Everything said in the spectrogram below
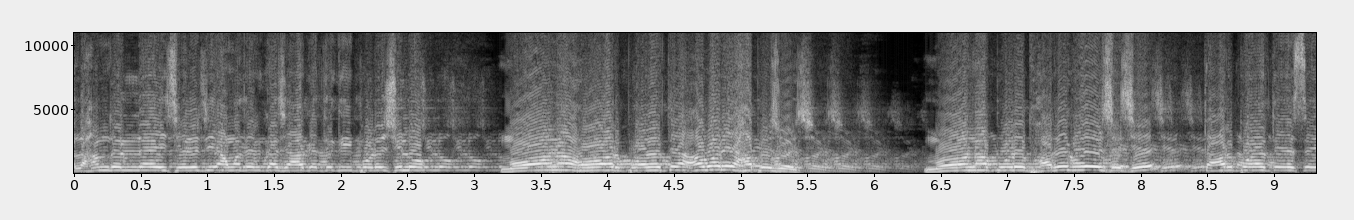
আলহামদুলিল্লাহ, এই ছেলেটি আমাদের কাছে আগে থেকেই পড়েছিল। মহানা হওয়ার পরেতে আবারই হাফেজ হয়েছে। মহানা পড়ে ফারেক হয়ে এসেছে, তারপরেতে এসে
